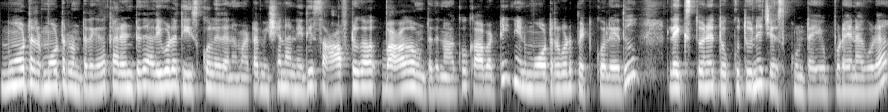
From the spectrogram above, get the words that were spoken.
మోటార్ మోటార్ ఉంటుంది కదా కరెంటుది అది కూడా తీసుకోలేదనమాట మిషన్ అనేది సాఫ్ట్గా బాగా ఉంటుంది నాకు కాబట్టి నేను మోటార్ కూడా పెట్టుకోలేదు. లెగ్స్తోనే తొక్కుతూనే చేసుకుంటాయి ఎప్పుడైనా కూడా.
